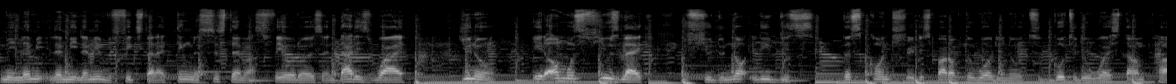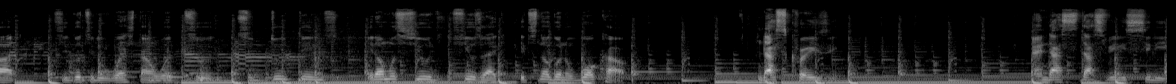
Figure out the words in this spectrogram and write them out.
I mean let me let me let me fix that. I think the system has failed us and that is why, you know, it almost feels like if you do not leave this this country, this part of the world, you know, to go to the western part, to go to the western world to to do things, it almost feels feels like it's not gonna work out. That's crazy. And that's that's really silly.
